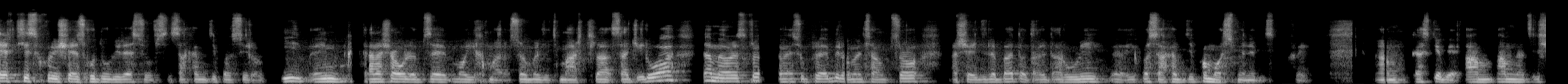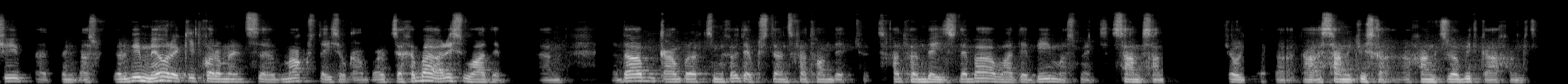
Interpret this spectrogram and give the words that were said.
ერთის ხრი შეზღუდული რესურსი სახელმწიფოსი რომ იმ დანაშაულებზე მოიხმაროს რომელზეც მართლა საჭიროა და მეორეს ხრი ადამიანის უფლებები რომელიც რომ არ შეიძლება ტოტალიტარული იყოს სახელმწიფო მოსმენების ხრი ამ გასკები ამ ამ ნაწილში თქვენი პასუხი. გიორგი, მეორე კითხვა რომელიც მაქვს და ისო კამ პროექტს ეხება არის ვადები. და კამ პროექტის მიხედვით 6-დან 9 თვამდე 9 თვამდე იზრდება ვადები მოსმენით. 3-3 შეიძლება სამი თვის ხანგრძლივობით გაახანგრძლო.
